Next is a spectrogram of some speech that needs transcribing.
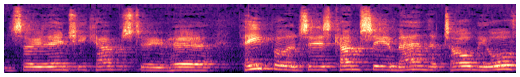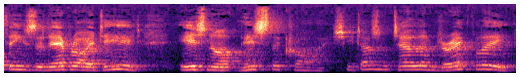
And so then she comes to her people and says, Come see a man that told me all things that ever I did. Is not this the Christ? She doesn't tell them directly,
